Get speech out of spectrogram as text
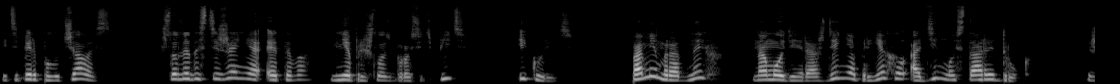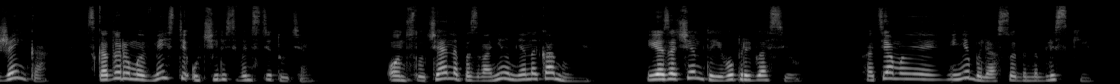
И теперь получалось, что для достижения этого мне пришлось бросить пить и курить. Помимо родных, на мой день рождения приехал один мой старый друг, Женька, с которым мы вместе учились в институте. Он случайно позвонил мне накануне, и я зачем-то его пригласил, хотя мы и не были особенно близки.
